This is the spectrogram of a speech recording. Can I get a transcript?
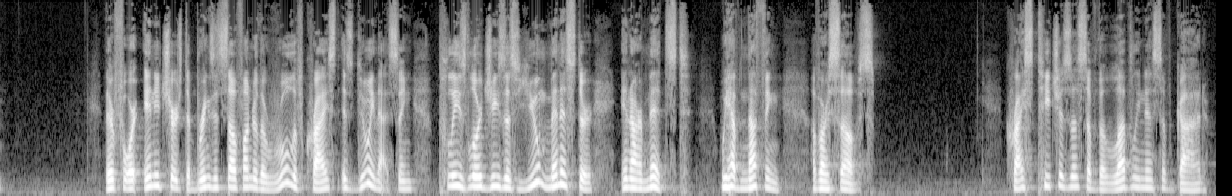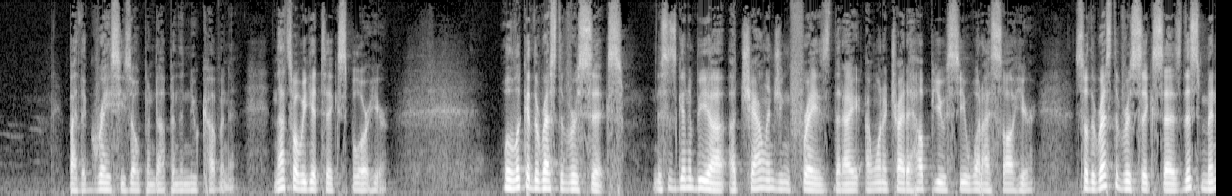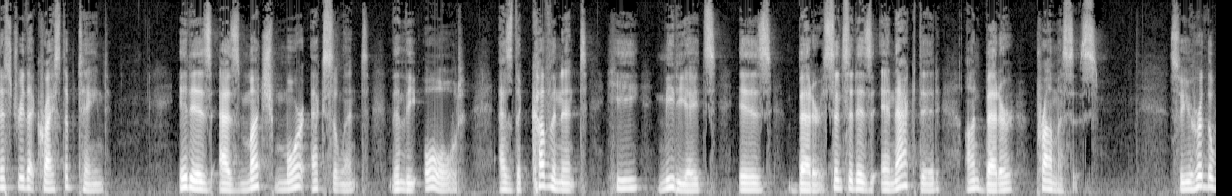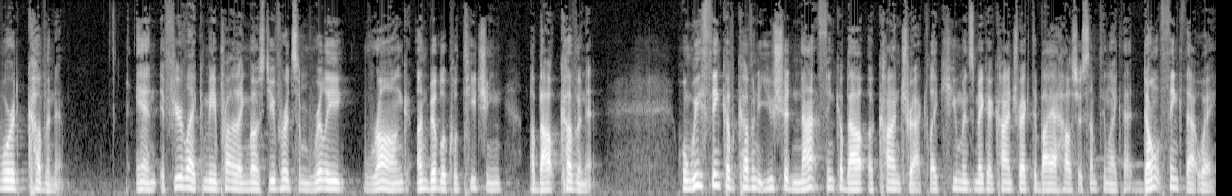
Therefore, any church that brings itself under the rule of Christ is doing that, saying, Please, Lord Jesus, you minister in our midst. We have nothing of ourselves. Christ teaches us of the loveliness of God by the grace he's opened up in the new covenant. And that's what we get to explore here. Well, look at the rest of verse 6. This is going to be a, a challenging phrase that I, I want to try to help you see what I saw here. So the rest of verse 6 says, This ministry that Christ obtained, it is as much more excellent than the old as the covenant he mediates is better, since it is enacted on better promises. So you heard the word covenant. And if you're like me, probably like most, you've heard some really wrong, unbiblical teaching about covenant. When we think of covenant, you should not think about a contract, like humans make a contract to buy a house or something like that. Don't think that way.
